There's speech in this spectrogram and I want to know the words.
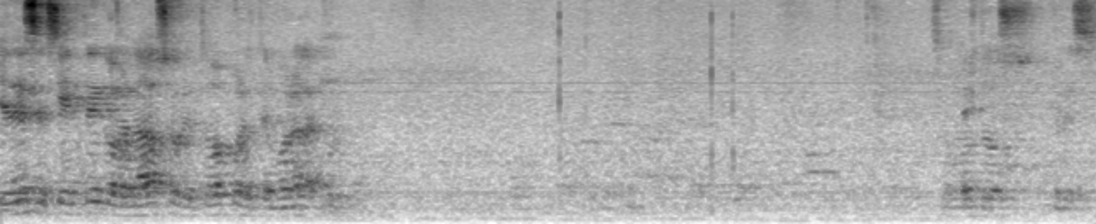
¿Quiénes se sienten gobernados sobre todo por el temor a la culpa? Somos dos, tres.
